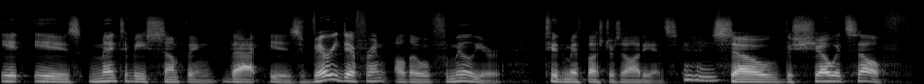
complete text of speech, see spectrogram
it is meant to be something that is very different, although familiar, to the Mythbusters audience. So the show itself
